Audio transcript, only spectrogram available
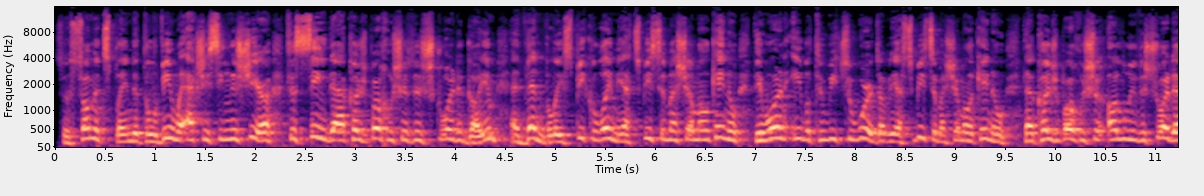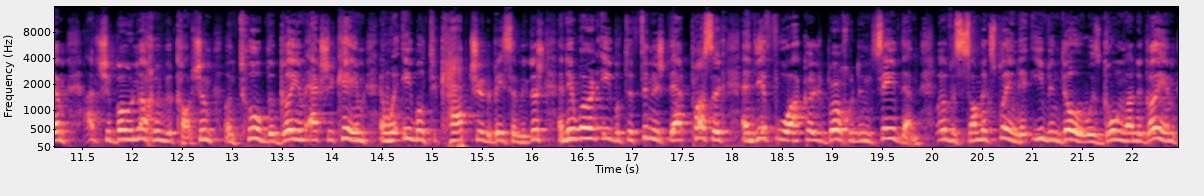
So some explain that the Levine were actually seeing the shear to see that Akash Baruch Hu should destroy the Goyim, and then they weren't able to reach the words of Yaspisim Hashem Alkeinu that Akash Baruch Hu should utterly destroy them until the Goyim actually came and were able to capture the base of Mikdash, and they weren't able to finish that pasuk, and therefore Akash Baruch Hu didn't save them. However, some explain that even though it was going on the Goyim,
